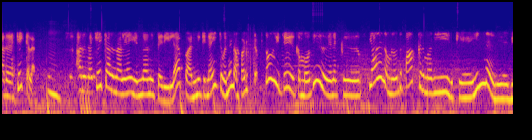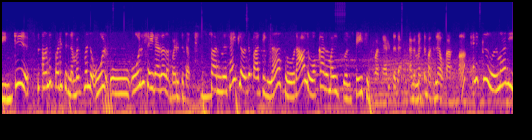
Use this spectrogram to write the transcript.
அதை நான் கேட்கல. அது நான் கேட்காதனாலயா என்னன்னு தெரியல. அன்னைக்கு நைட்டு வந்து நான் படுத்துட்டேன். தூங்கிட்டு இருக்கும்போது எனக்கு யாரும் நம்மள வந்து பாக்குற மாதிரியே இருக்கே என்ன அப்படின்ட்டு நான் வந்து படுத்துட்டேன் பட் வந்து ஒரு சைடா தான் நான் படுத்துட்டேன். ஸோ அந்த சைட்ல வந்து பாத்தீங்கன்னா ஸோ ஒரு ஆள் உட்கார மாதிரி ஒரு ஸ்பேஸ் இருக்கும் அந்த இடத்துல. அந்த மெத்த பக்கத்துல உட்காரலாம் எனக்கு ஒரு மாதிரி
